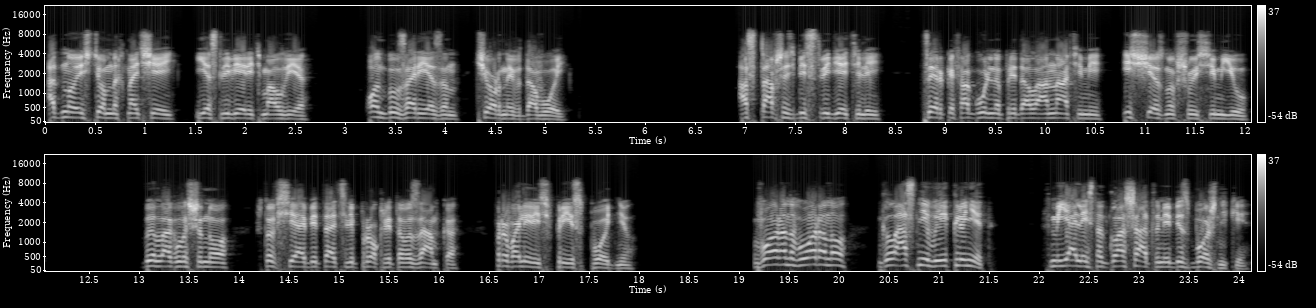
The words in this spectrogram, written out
Одной из темных ночей если верить молве. Он был зарезан черной вдовой. Оставшись без свидетелей, церковь огульно предала анафеме исчезнувшую семью. Было оглашено, что все обитатели проклятого замка провалились в преисподнюю. «Ворон ворону глаз не выклюнет!» — смеялись над глашатами безбожники.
